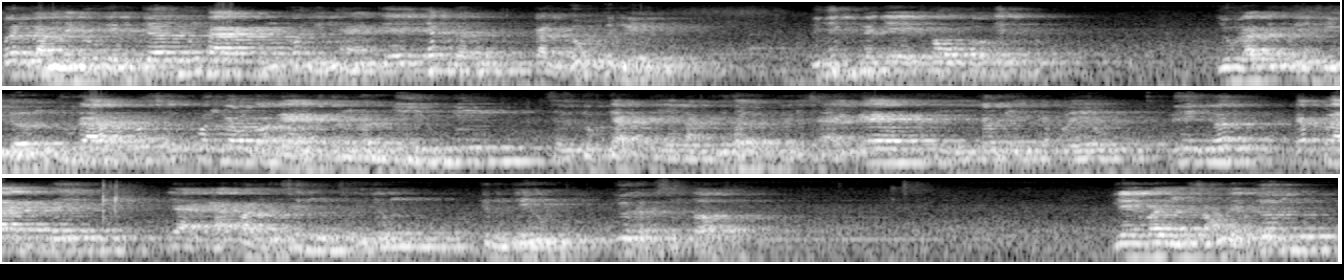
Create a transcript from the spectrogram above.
Bên cạnh những ưu điểm trên, chúng ta cũng có những hạn chế nhất định cần rút kinh nghiệm. Thứ nhất là về khâu tổ chức. Dù đã chuẩn bị kỹ lưỡng chú đáo, có sự phân công rõ ràng cho từng thành nhưng sự trục chặt về mặt kỹ thì trong việc nhập liệu liên kết cấp lan đi và cả phần thí sinh sử dụng trình chiếu chưa thật sự tốt về phần soạn đề cương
